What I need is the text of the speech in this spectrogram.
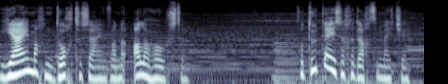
Jij mag een dochter zijn van de Allerhoogste. Wat doet deze gedachte met je?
